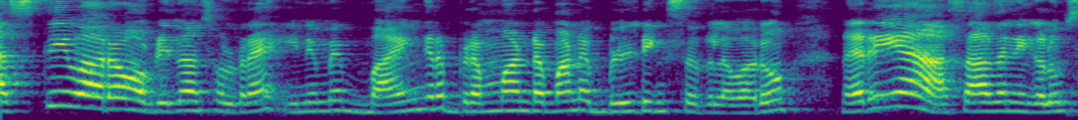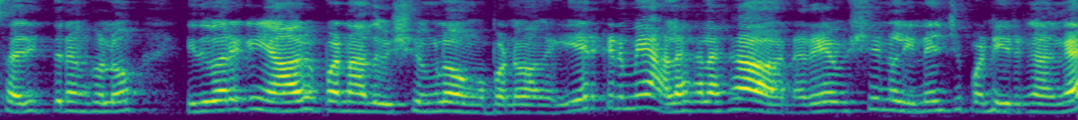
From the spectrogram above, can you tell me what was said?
அஸ்திவாரம் அப்படி தான் சொல்கிறேன் இனிமேல் பயங்கர பிரம்மாண்டமான பில்டிங்ஸ் அதில் வரும். நிறைய சாதனைகளும் சரித்திரங்களும். இது வரைக்கும் யாரும் பண்ணாத விஷயங்களும் அவங்க பண்ணுவாங்க. ஏற்கனவே அழகழகாக நிறைய விஷயங்கள் இணைஞ்சு பண்ணியிருக்காங்க.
